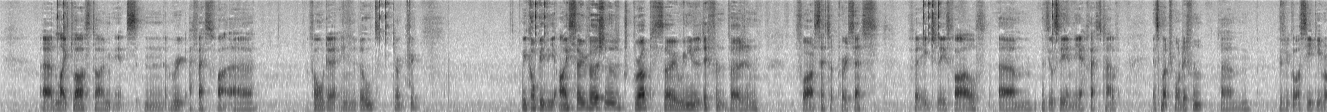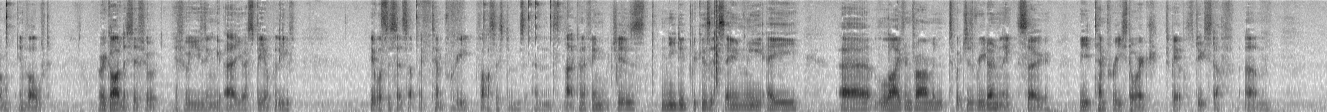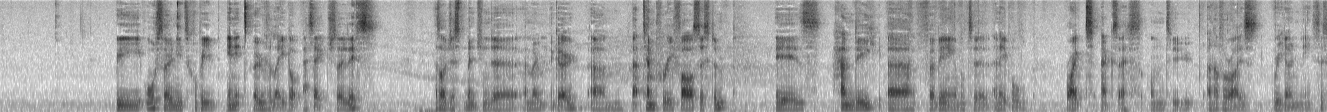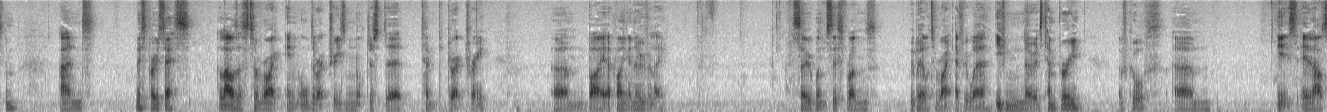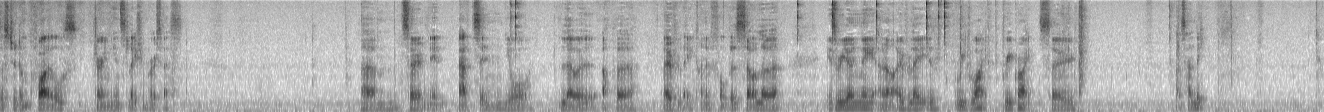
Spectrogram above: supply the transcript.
uh, like last time, it's in root fs uh, folder in the build directory. We copy the ISO version of grub, so we need a different version for our setup process for each of these files. Um, as you'll see in the FS tab, it's much more different um, because we've got a CD-ROM involved, regardless if you're if you're using uh, USB, I believe it also sets up like temporary file systems and that kind of thing, which is needed because it's only a uh, live environment which is read only. So we need temporary storage to be able to do stuff. Um, we also need to copy init overlay.sh. So this, as I just mentioned a, a moment ago, um, that temporary file system is handy uh, for being able to enable write access onto an otherwise read-only system. And this process allows us to write in all directories, not just the temp directory, um, by applying an overlay. So once this runs, we'll be able to write everywhere, even though it's temporary, of course. Um, it allows us to dump files during the installation process. Um, so it adds in your lower upper overlay kind of folders. So our lower is read only and our overlay is read write read write. So that's handy.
